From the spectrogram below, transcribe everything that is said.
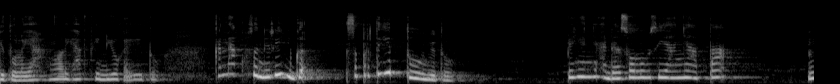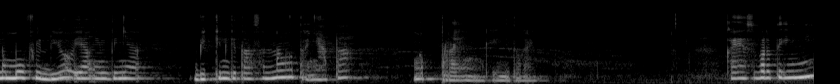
gitu loh ya ngelihat video kayak gitu. Karena aku sendiri juga seperti itu gitu. Pengennya ada solusi yang nyata nemu video yang intinya bikin kita seneng ternyata ngeprank kayak gitu kan. Kayak seperti ini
